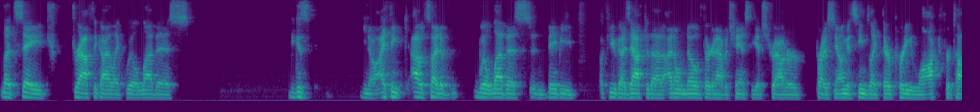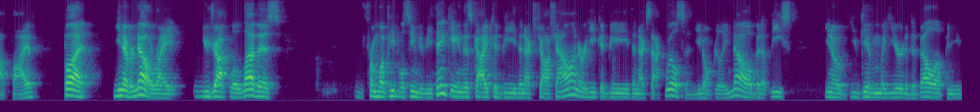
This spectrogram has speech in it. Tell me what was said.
let's say draft a guy like Will Levis, because you know I think outside of Will Levis and maybe a few guys after that, I don't know if they're gonna have a chance to get Stroud or Bryce Young. It seems like they're pretty locked for top five, but you never know, right? You draft Will Levis. From what people seem to be thinking, this guy could be the next Josh Allen or he could be the next Zach Wilson. You don't really know, but at least you know you give him a year to develop and you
